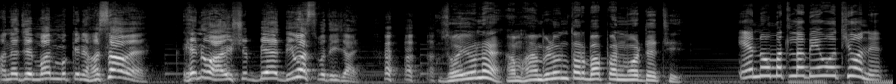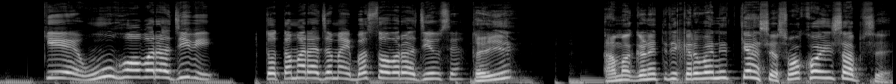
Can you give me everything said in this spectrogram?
અને જે મન મૂકીને હસાવે એનું આયુષ્ય બે દિવસ વધી જાય. જોયું ને? આમ સાંભળ્યું ને તાર બાપાને મોઢેથી? એનો મતલબ એવો થયો ને કે હું હો વરસ જીવી તો તમારા જમાઈ બસો વરસ જીવશે. થઈ આમાં ગણતરી કરવાની જ ક્યાં છે? સોખો હિસાબ છે.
